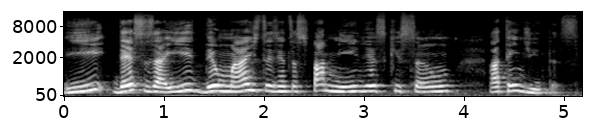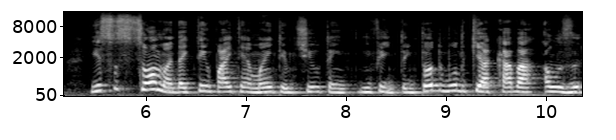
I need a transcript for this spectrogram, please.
E desses aí, deu mais de 300 famílias que são atendidas. Isso soma, daí tem o pai, tem a mãe, tem o tio, tem, enfim, tem todo mundo que acaba usa-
